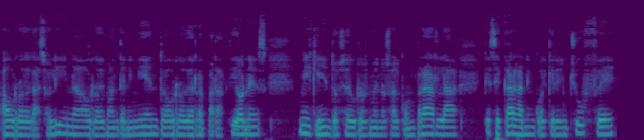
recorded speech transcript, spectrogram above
Ahorro de gasolina, ahorro de mantenimiento, ahorro de reparaciones, 1.500 euros menos al comprarla, que se cargan en cualquier enchufe,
